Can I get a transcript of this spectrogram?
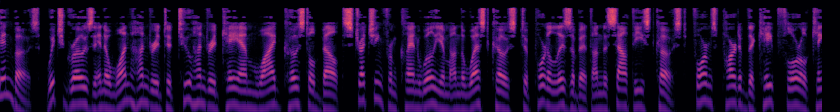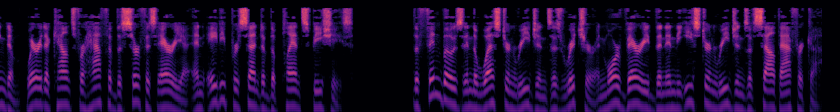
Fynbos, which grows in a 100 to 200 km wide coastal belt stretching from Clanwilliam on the west coast to Port Elizabeth on the southeast coast, forms part of the Cape Floral Kingdom, where it accounts for half of the surface area and 80% of the plant species. The fynbos in the western regions is richer and more varied than in the eastern regions of South Africa.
